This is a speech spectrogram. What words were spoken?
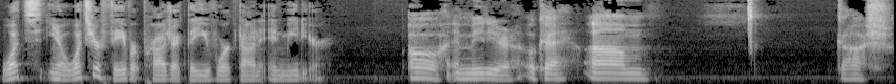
What's you know what's your favorite project that you've worked on in Meteor? Oh, in Meteor. Okay. Um, gosh,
